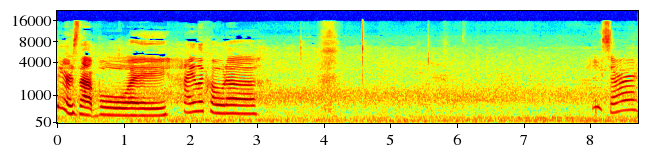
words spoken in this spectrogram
There's that boy. Hi, Lakota. Hey, sir.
